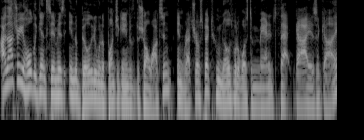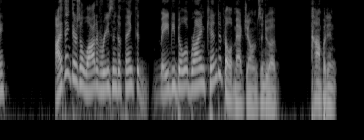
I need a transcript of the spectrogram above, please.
I'm not sure you hold against him his inability to win a bunch of games with Deshaun Watson. In retrospect, who knows what it was to manage that guy as a guy? I think there's a lot of reason to think that maybe Bill O'Brien can develop Mac Jones into a competent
